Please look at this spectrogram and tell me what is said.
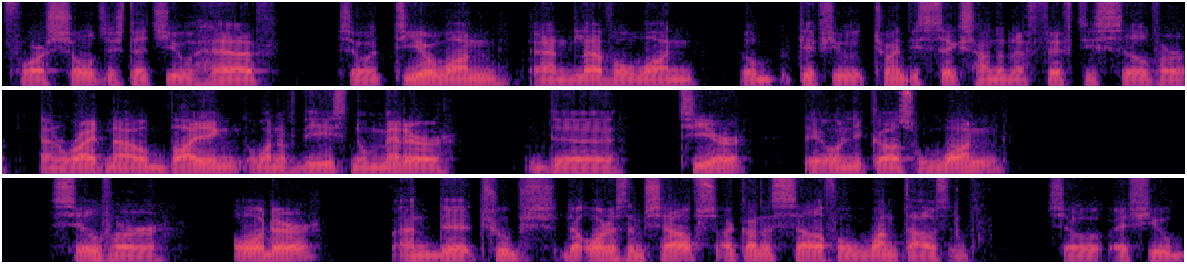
for soldiers that you have. So tier 1 and level 1 will give you 2650 silver. And right now buying one of these, no matter the tier, they only cost one silver order and the troops the orders themselves are gonna sell for 1000 so if you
